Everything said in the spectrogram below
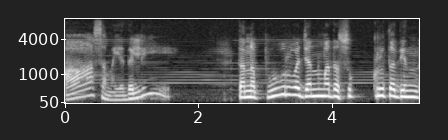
ಆ ಸಮಯದಲ್ಲಿ ತನ್ನ ಪೂರ್ವ ಜನ್ಮದ ಸುಕೃತದಿಂದ.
